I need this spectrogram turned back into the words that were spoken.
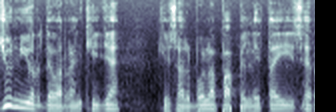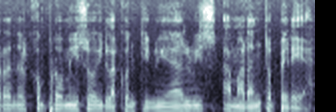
Junior de Barranquilla que salvó la papeleta ahí cerrando el compromiso y la continuidad de Luis Amaranto Perea.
